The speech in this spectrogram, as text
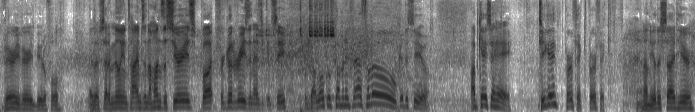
Very, very beautiful. As I've said a million times in the Hunza series, but for good reason, as you can see. We've got locals coming in fast. Hello, good to see you. Ab kaise hai? Tige? Perfect, perfect. And on the other side here,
